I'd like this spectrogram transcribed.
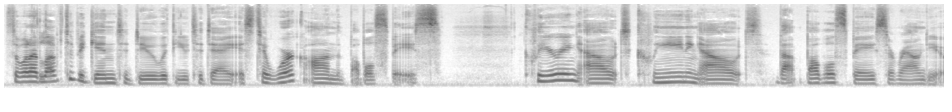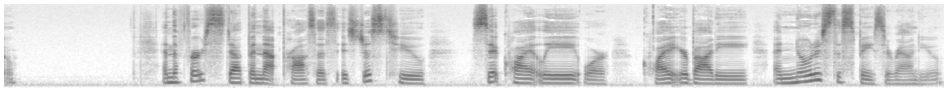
So, what I'd love to begin to do with you today is to work on the bubble space clearing out, cleaning out that bubble space around you. And the first step in that process is just to sit quietly or quiet your body and notice the space around you.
